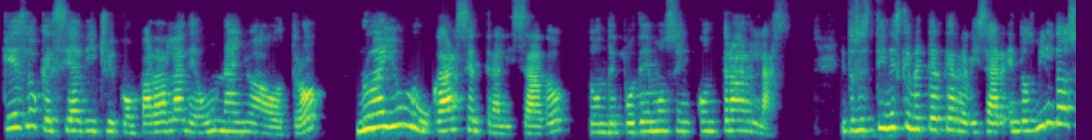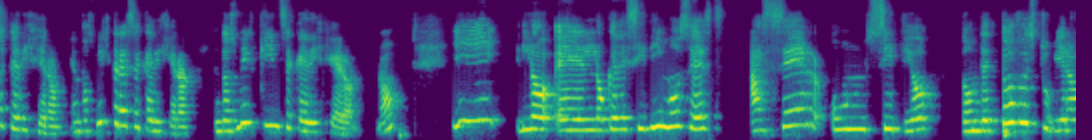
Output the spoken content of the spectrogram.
qué es lo que se ha dicho y compararla de un año a otro, no hay un lugar centralizado donde podemos encontrarlas. Entonces tienes que meterte a revisar en 2012 qué dijeron, en 2013 qué dijeron, en 2015 qué dijeron, ¿no? Y lo, eh, lo que decidimos es hacer un sitio donde todo estuviera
